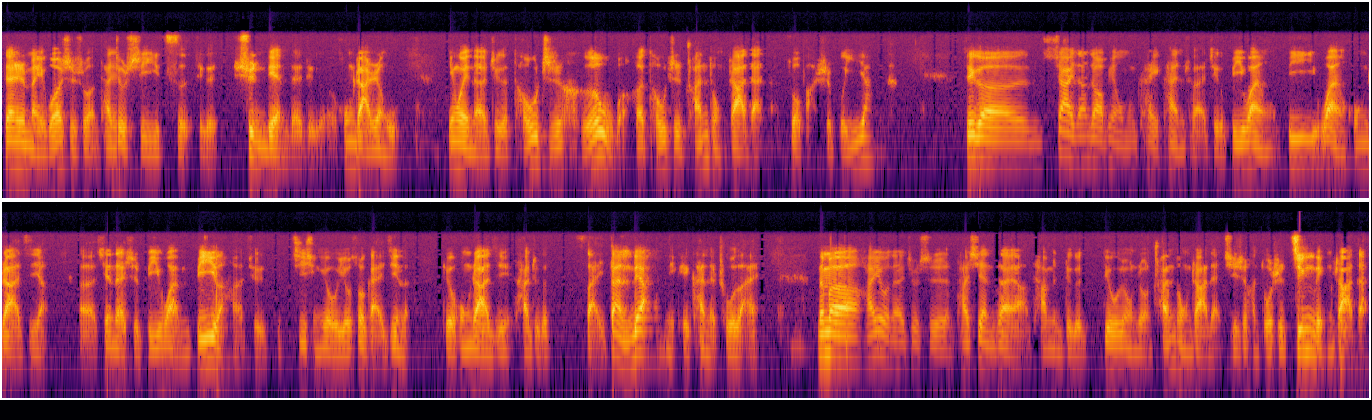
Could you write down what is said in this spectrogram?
但是美国是说它就是一次这个训练的这个轰炸任务，因为呢，这个投掷核武和投掷传统炸弹的做法是不一样的。这个下一张照片我们可以看出来，这个 B one B one 轰炸机啊，呃，现在是 B one B 了哈，就机型又有所改进了。这个轰炸机它这个载弹量你可以看得出来。那么还有呢，就是它现在啊，他们这个丢用这种传统炸弹，其实很多是精灵炸弹。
